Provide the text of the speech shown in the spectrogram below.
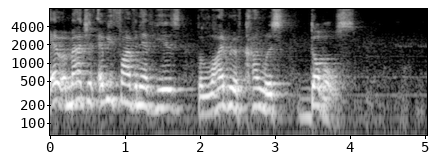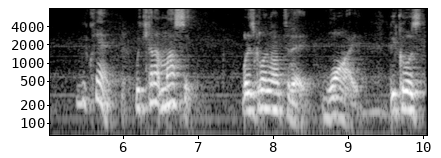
imagine every five and a half years, the Library of Congress doubles. We can't. We cannot mass it. What is going on today? Why? Because,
